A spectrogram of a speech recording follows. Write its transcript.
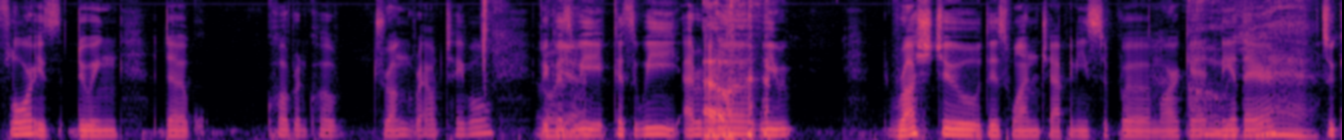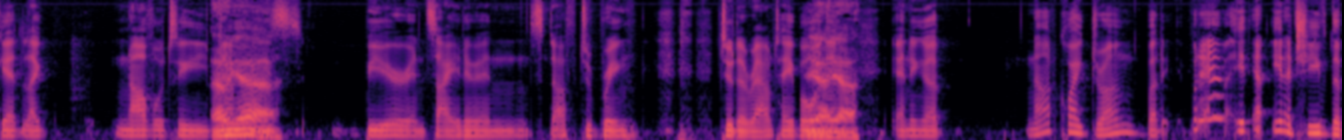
floor is doing the quote unquote drunk round table because yeah. we because we I remember we rushed to this one Japanese supermarket near there Oh, Yeah. to get like novelty Oh, yeah. Japanese beer and cider and stuff to bring to the round table yeah, and yeah. ending up not quite drunk but it, but it it, it achieved the,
